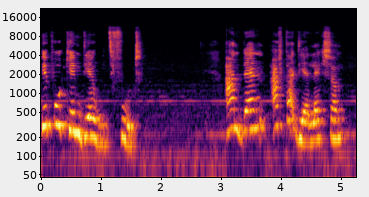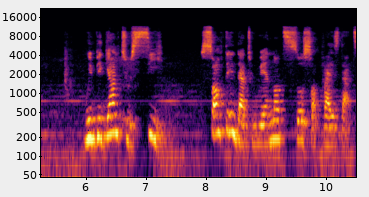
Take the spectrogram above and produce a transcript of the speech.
people came there with food. And then after the election, we began to see something that we were not so surprised at.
